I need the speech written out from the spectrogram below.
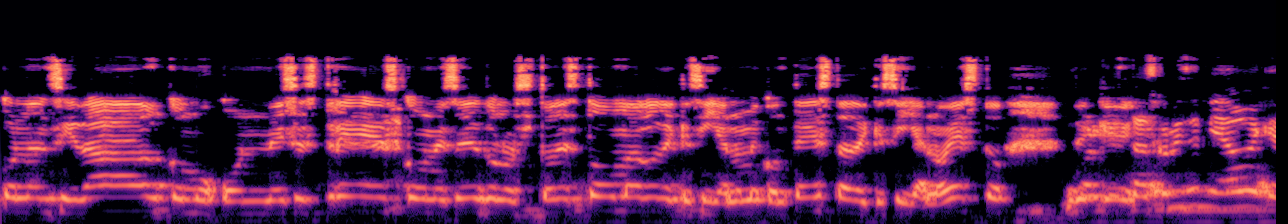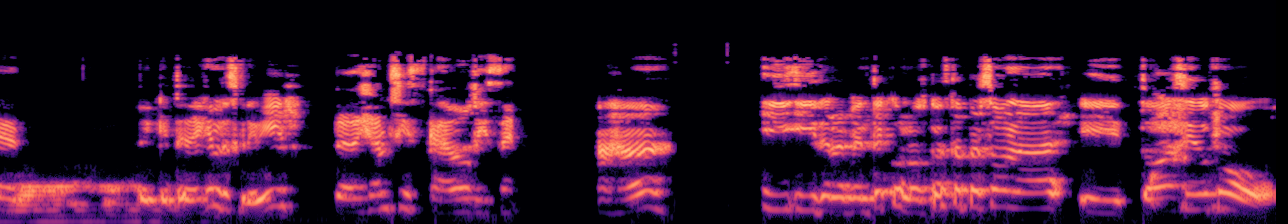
con ansiedad, como con ese estrés, con ese dolorcito de estómago, de que si ya no me contesta, de que si ya no esto, de Porque que, estás con ese miedo de que de que te dejen de escribir. te dejan ciscado, dicen. Ajá. Y, y de repente conozco a esta persona y todo ha sido como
